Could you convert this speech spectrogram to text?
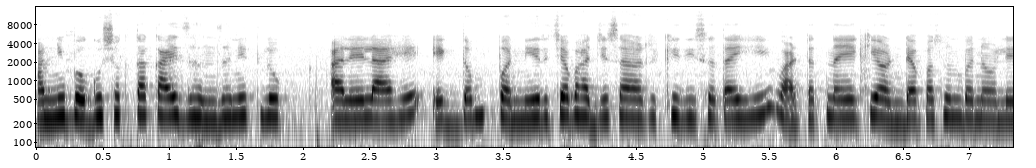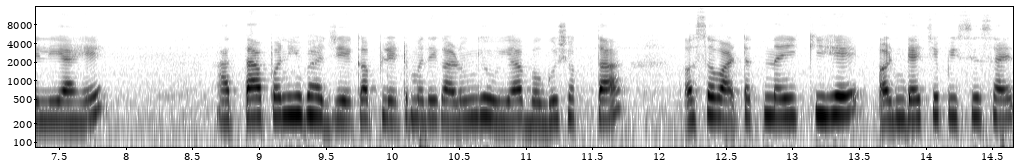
आणि बघू शकता काय झणझणीत लुक आलेला आहे. एकदम पनीरच्या भाजीसारखी दिसत आहे ही. वाटत नाही की अंड्यापासून बनवलेली आहे. आता आपण ही भाजी एका प्लेटमध्ये काढून घेऊया. बघू शकता. असं वाटत नाही की हे अंड्याचे पीसेस आहेत.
